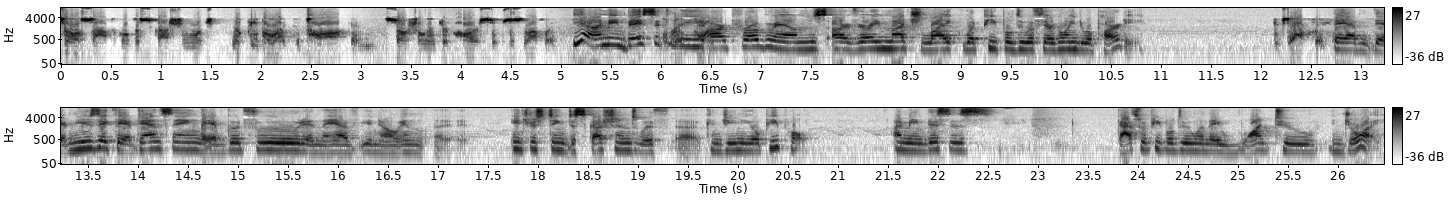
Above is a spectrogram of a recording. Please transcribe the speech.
philosophical discussion, which you know, people like to talk and social intercourse. It's just lovely. Yeah, I mean, basically, our programs are very much like what people do if they're going to a party. Exactly. They have they have music, they have dancing, they have good food, and they have you know in, uh, interesting discussions with uh, congenial people. I mean, this is that's what people do when they want to enjoy.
